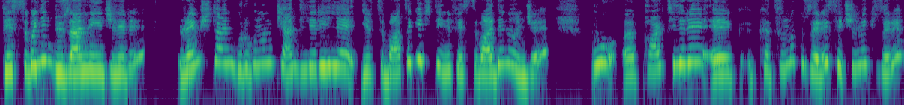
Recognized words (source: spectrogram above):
festivalin düzenleyicileri Rammstein grubunun kendileriyle irtibata geçtiğini festivalden önce bu e, partilere e, katılmak üzere, seçilmek üzere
